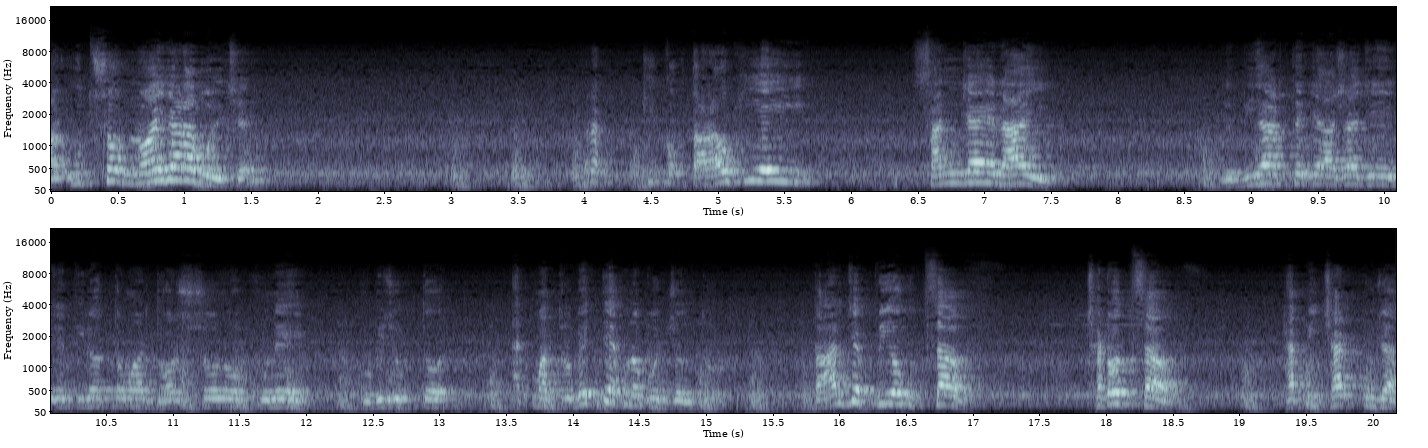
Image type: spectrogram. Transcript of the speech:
আর উৎসব নয় যারা বলছেন, তারা কি তারাও কি এই সঞ্জয় রায়, যে বিহার থেকে আসা যে যে তিলোত্তমার ধর্ষণ ও খুনে অভিযুক্ত একমাত্র ব্যক্তি এখনও পর্যন্ত, তার যে প্রিয় উৎসব, ছটোৎসব, হ্যাপি ছট পূজা,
